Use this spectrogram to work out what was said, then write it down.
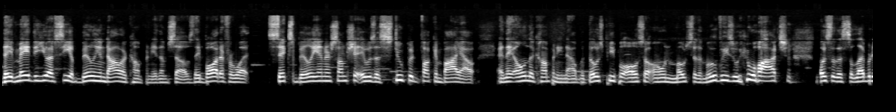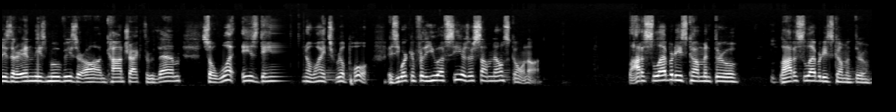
They've made the UFC a billion dollar company themselves. They bought it for what six billion or some shit. It was a stupid fucking buyout, and they own the company now. But those people also own most of the movies we watch. Most of the celebrities that are in these movies are on contract through them. So what is Dana White's real pull? Is he working for the UFC or is there something else going on? A lot of celebrities coming through. A lot of celebrities coming through.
